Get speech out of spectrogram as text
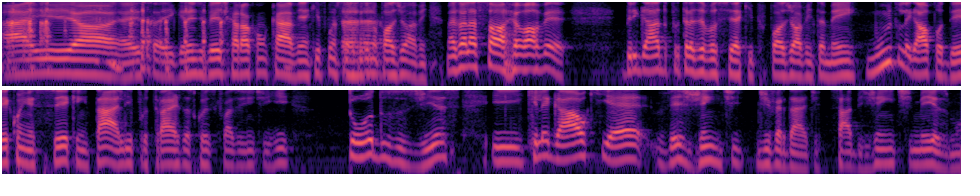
Aí, ó, é isso aí. Grande beijo, Carol com K. Vem aqui conversar é. comigo no pós-jovem. Mas olha só, eu, Alver, Obrigado por trazer você aqui pro Pós-Jovem também. Muito legal poder conhecer quem tá ali por trás das coisas que fazem a gente rir todos os dias. E que legal que é ver gente de verdade, sabe? Gente mesmo.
